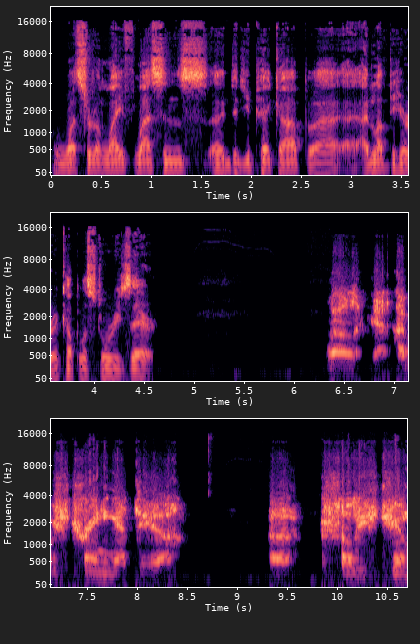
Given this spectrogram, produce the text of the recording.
What sort of life lessons uh, did you pick up? Uh, I'd love to hear a couple of stories there. I was training at the uh, uh Sully's gym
